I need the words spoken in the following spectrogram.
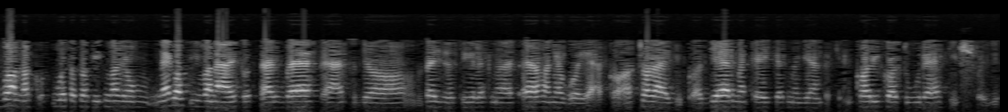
vannak, voltak, akik nagyon negatívan állították be, tehát hogy az egyet élet mellett elhanyagolják a családjukat, gyermekeiket, megjelentek ilyen karikatúrák is, hogy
